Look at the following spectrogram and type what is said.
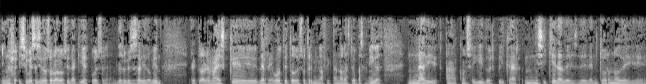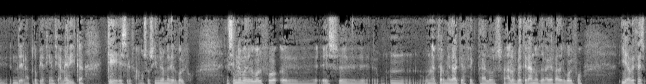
y, y, si hubiese sido solo a los iraquíes, pues les hubiese salido bien. El problema es que de rebote todo eso terminó afectando a las tropas amigas. Nadie ha conseguido explicar, ni siquiera desde el entorno de, la propia ciencia médica, qué es el famoso síndrome del Golfo. El síndrome del Golfo eh, es eh, una enfermedad que afecta a los, a los veteranos de la guerra del Golfo y a veces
